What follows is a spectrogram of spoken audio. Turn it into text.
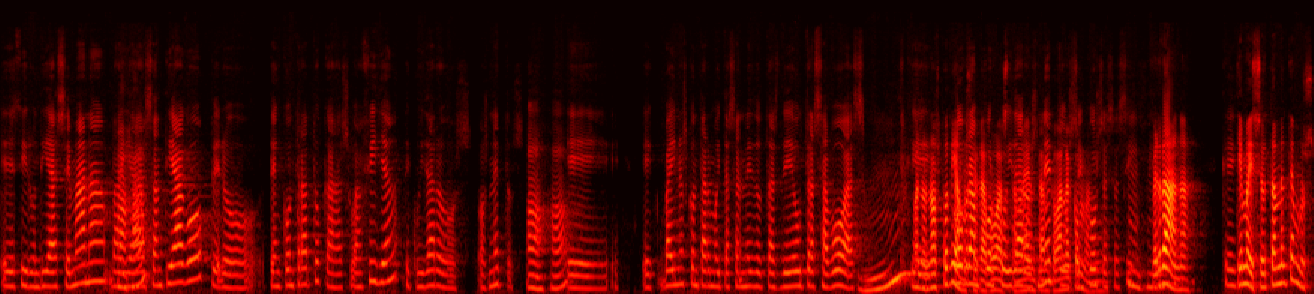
É dicir, un día a semana vai Ajá. a Santiago, pero ten contrato ca súa filla de cuidar os, os netos. Ajá. Eh, e vai nos contar moitas anécdotas de outras aboas mm. que bueno, nos podíamos cobran por aboas cuidar tamén, os netos Ana e cousas así. Verdad, Ana? Que... que máis, eu tamén temos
